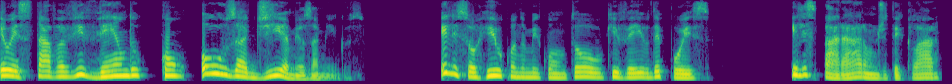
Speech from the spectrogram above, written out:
eu estava vivendo com ousadia, meus amigos. Ele sorriu quando me contou o que veio depois. Eles pararam de teclar,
